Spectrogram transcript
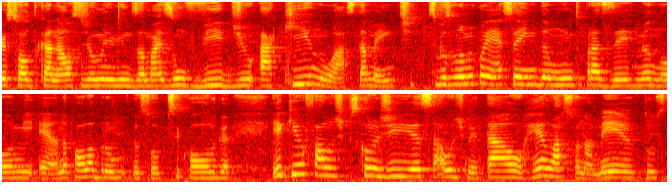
pessoal do canal, sejam bem-vindos a mais um vídeo aqui no Astamente. Se você não me conhece ainda, muito prazer, meu nome é Ana Paula Brum, eu sou psicóloga e aqui eu falo de psicologia, saúde mental, relacionamentos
